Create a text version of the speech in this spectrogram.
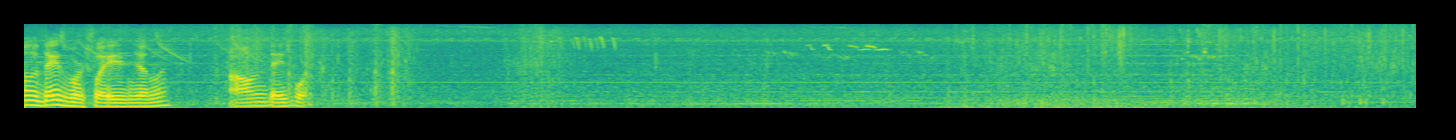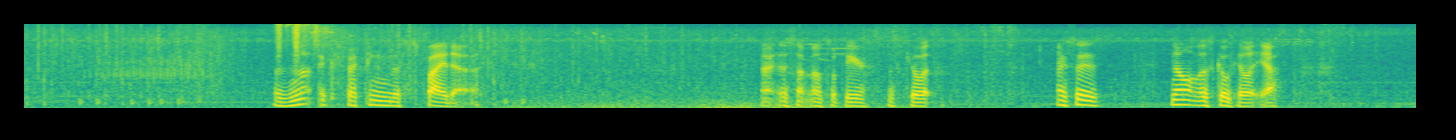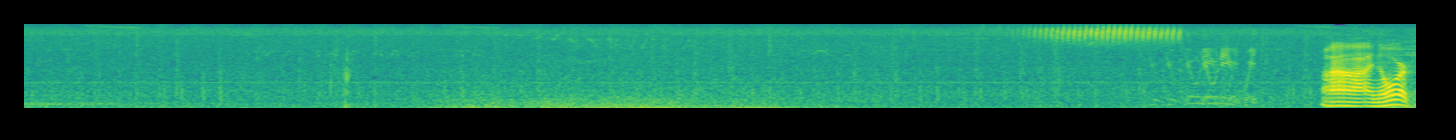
In the day's work, ladies and gentlemen. On the day's work. I was not expecting the spider. Alright, there's something else up here. Let's kill it. Actually, no, let's go kill it, yeah. Ah, an orc.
